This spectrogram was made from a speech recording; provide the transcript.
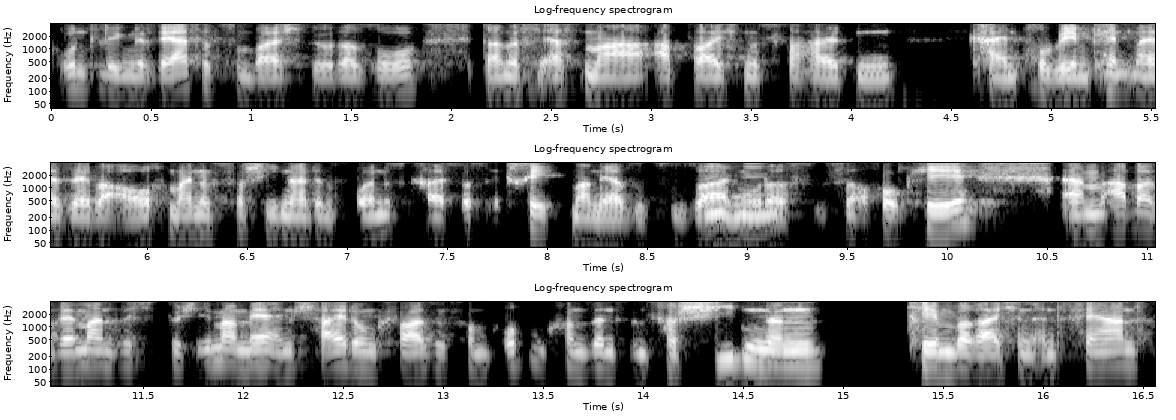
grundlegende Werte zum Beispiel oder so, dann ist erstmal abweichendes Verhalten kein Problem. Kennt man ja selber auch. Meinungsverschiedenheit im Freundeskreis, das erträgt man ja sozusagen mhm. oder das ist auch okay. Ähm, aber wenn man sich durch immer mehr Entscheidungen quasi vom Gruppenkonsens in verschiedenen Themenbereichen entfernt,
